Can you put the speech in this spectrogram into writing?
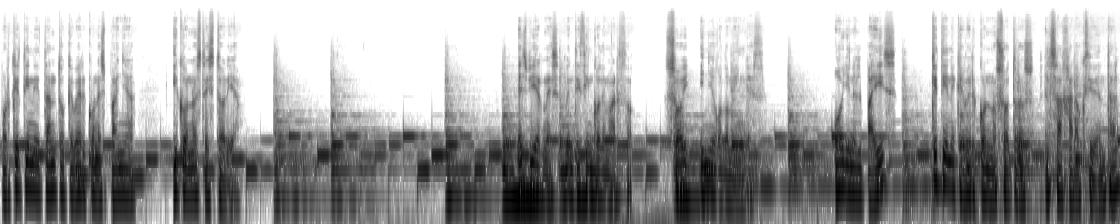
por qué tiene tanto que ver con España y con nuestra historia. Es viernes 25 de marzo. Soy Íñigo Domínguez. Hoy en el país, ¿qué tiene que ver con nosotros el Sáhara Occidental?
